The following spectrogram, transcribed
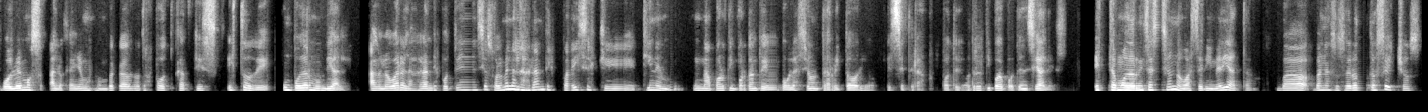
Volvemos a lo que habíamos nombrado en otros podcasts, que es esto de un poder mundial, aglobar a las grandes potencias, o al menos los grandes países que tienen un aporte importante de población, territorio, etcétera, otro tipo de potenciales. Esta modernización no va a ser inmediata, va, van a suceder otros hechos,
